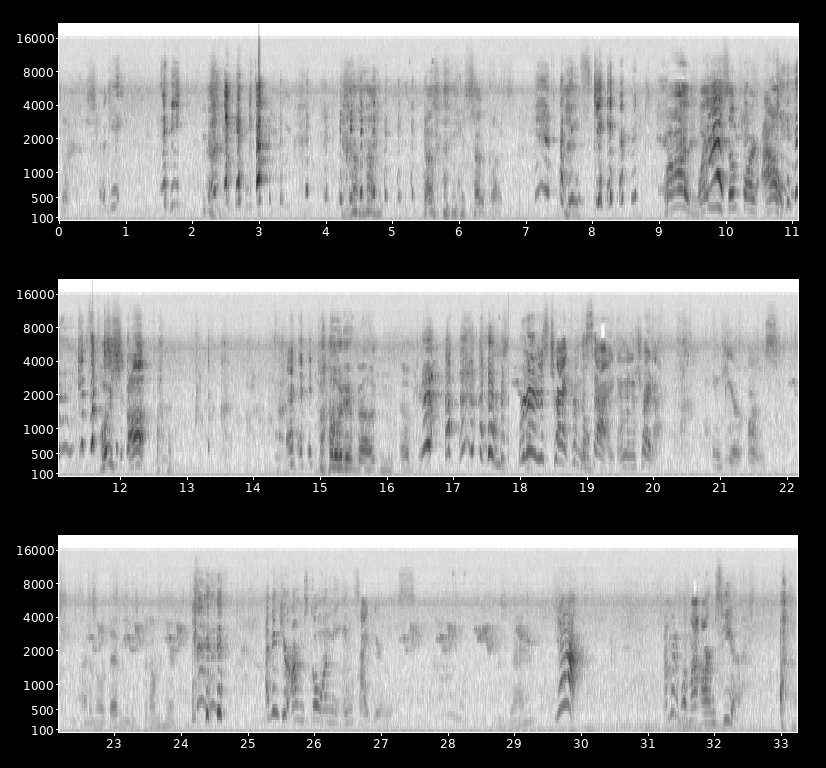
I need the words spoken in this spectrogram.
shoulders. Okay. Okay. You're so close. I'm scared. Why? Why are you so far out? Push up. scared. Motorboat. Okay. We're gonna just try it from the side. I'm gonna try to into your arms. I don't know what that means, but I'm here. I think your arms go on the inside of your knees. Does it matter? Yeah. I'm gonna put my arms here.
